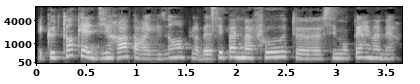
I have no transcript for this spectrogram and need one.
Et que tant qu'elle dira, par exemple, bah, c'est pas de ma faute, euh, c'est mon père et ma mère.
